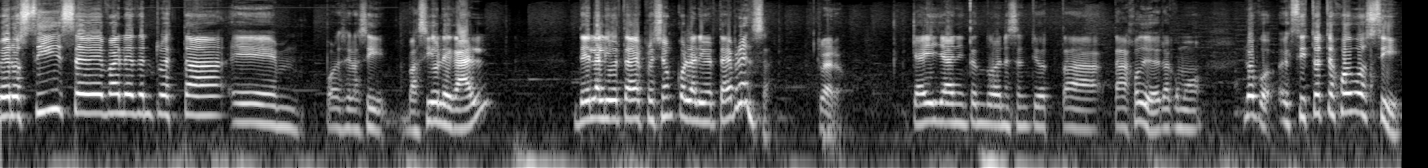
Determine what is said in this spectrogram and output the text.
Pero sí se vale dentro de esta, eh, por decirlo así, vacío legal de la libertad de expresión con la libertad de prensa. Claro. Que ahí ya Nintendo en ese sentido está, está jodido. Era como, loco, ¿existió este juego? Sí.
